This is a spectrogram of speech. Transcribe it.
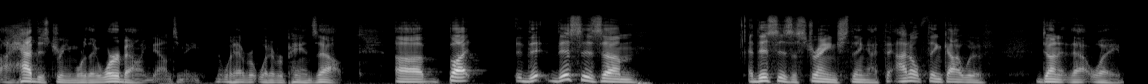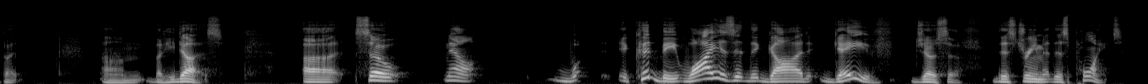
I had this dream where they were bowing down to me. Whatever whatever pans out, uh, but th- this is um, this is a strange thing. I think I don't think I would have done it that way, but um, but he does. Uh, so now, wh- it could be why is it that God gave Joseph this dream at this point?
